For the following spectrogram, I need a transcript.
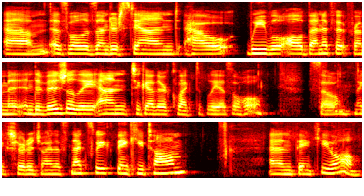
um, as well as understand how we will all benefit from it individually and together collectively as a whole. So make sure to join us next week. Thank you, Tom, and thank you all.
